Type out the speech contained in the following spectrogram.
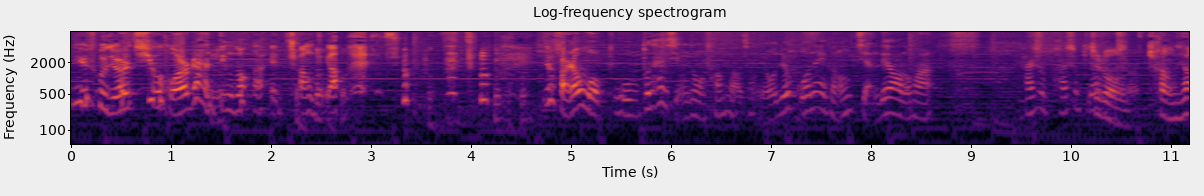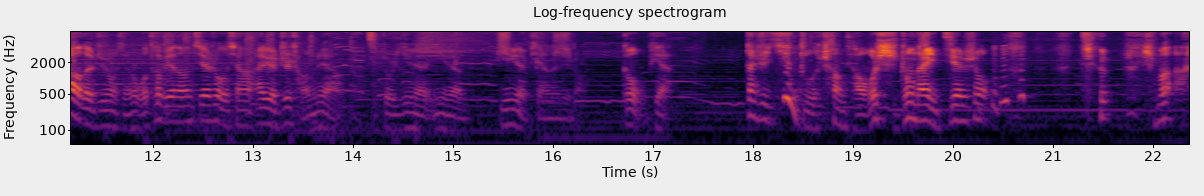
女主角去个火车站，叮当还唱跳，就就就反正我我不太喜欢这种唱跳情节，我觉得国内可能剪掉的话，还是还是比较这种唱跳的这种形式，我特别能接受，像《爱乐之城》这样的，就是音乐音乐音乐片的这种歌舞片。但是印度的唱跳，我始终难以接受。就什么啊，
